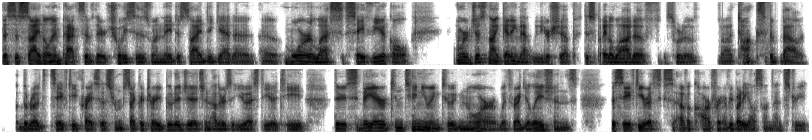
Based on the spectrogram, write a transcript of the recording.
the societal impacts of their choices when they decide to get a, a more or less safe vehicle. And we're just not getting that leadership, despite a lot of sort of uh, talks about the road safety crisis from Secretary Buttigieg and others at USDOT. There's, they are continuing to ignore with regulations the safety risks of a car for everybody else on that street.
